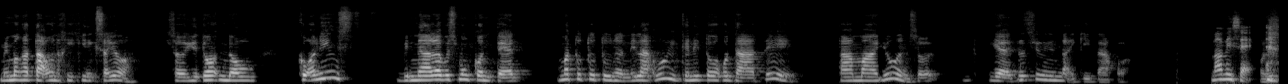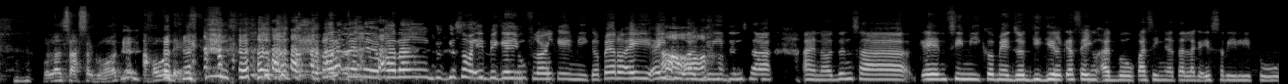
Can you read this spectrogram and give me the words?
may mga tao nakikinig sa'yo. So you don't know kung ano yung binalabas mong content, matututunan nila, uy, ganito ako dati. Tama yun. So, yeah, that's yung nakikita ko. Mami Se. Walang, sasagot? Ako ulit. parang ano, parang gusto ko ibigay yung floor kay Miko. Pero I, I do agree dun sa, ano, dun sa, kaya si Miko medyo gigil kasi yung advocacy niya talaga is really to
